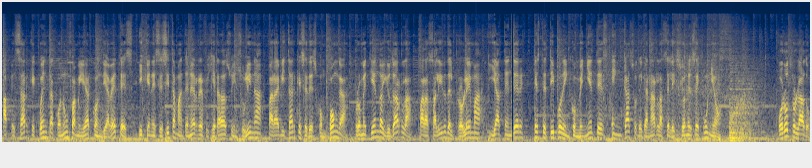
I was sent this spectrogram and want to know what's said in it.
a pesar que cuenta con un familiar con diabetes y que necesita mantener refrigerada su insulina para evitar que se descomponga, prometiendo ayudarla para salir del problema y atender este tipo de inconvenientes en caso de ganar las elecciones de junio. Por otro lado,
